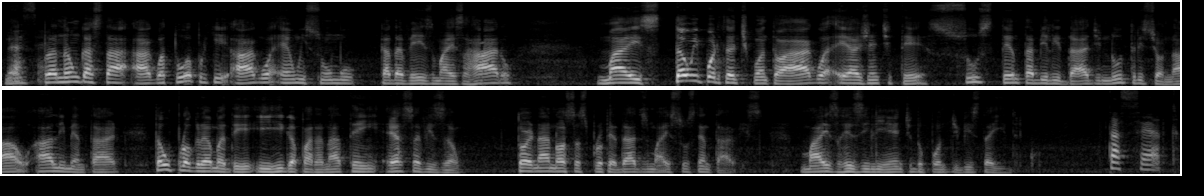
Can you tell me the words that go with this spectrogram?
Né? Tá Para não gastar água à toa, porque a água é um insumo cada vez mais raro, mas tão importante quanto a água é a gente ter sustentabilidade nutricional, alimentar. Então, o programa de Irriga Paraná tem essa visão: tornar nossas propriedades mais sustentáveis, mais resilientes do ponto de vista hídrico. Tá certo.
